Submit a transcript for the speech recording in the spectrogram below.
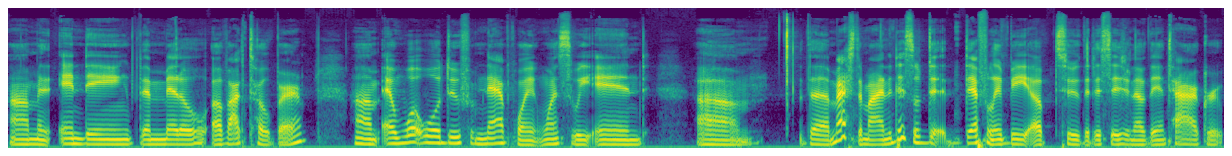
um, and ending the middle of October. Um, and what we'll do from that point, once we end um, the mastermind, and this will definitely be up to the decision of the entire group.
